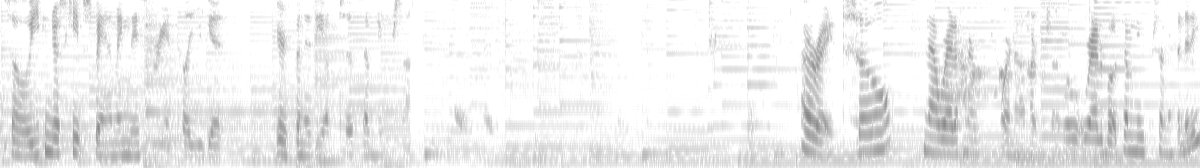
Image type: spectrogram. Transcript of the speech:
So you can just keep spamming these three until you get your affinity up to 70%. Alright, so now we're at 100, or not 100%, we're, we're at about 70% affinity.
